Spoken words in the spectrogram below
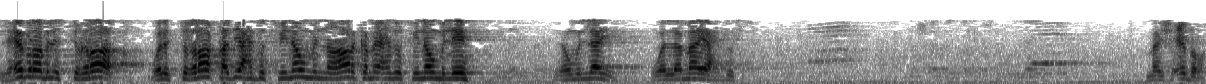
العبرة بالاستغراق والاستغراق قد يحدث في نوم النهار كما يحدث في نوم الايه؟ يوم الليل ولا ما يحدث؟ مش عبرة.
